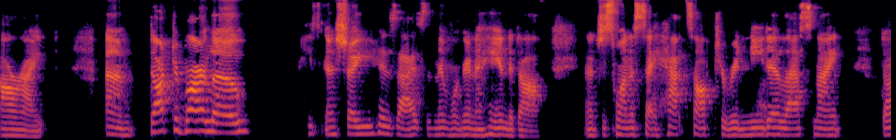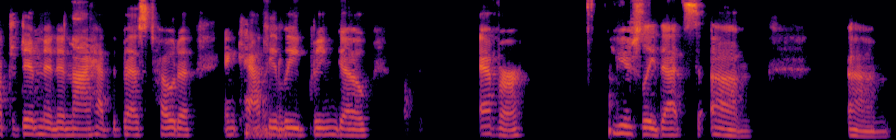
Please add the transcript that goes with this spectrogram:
All right. Um, Dr. Barlow, he's going to show you his eyes and then we're going to hand it off. And I just want to say hats off to Renita last night. Dr. Dement and I had the best Hoda and Kathie Lee bingo ever. Usually that's um, um,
